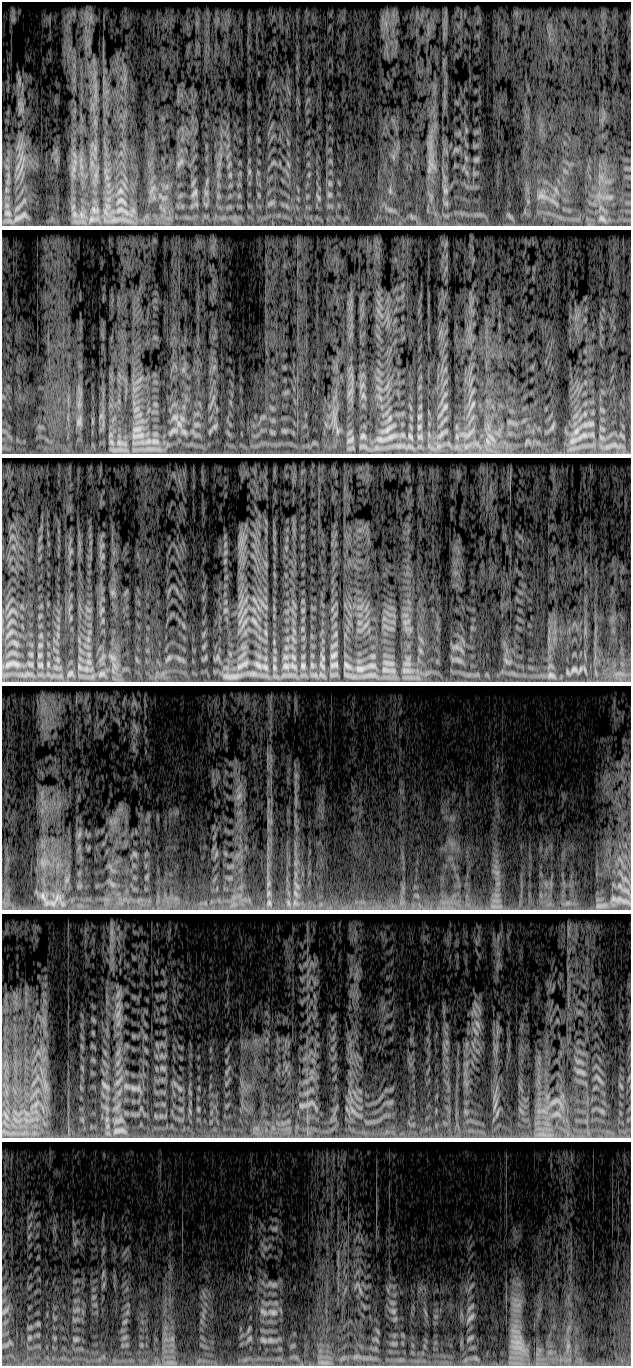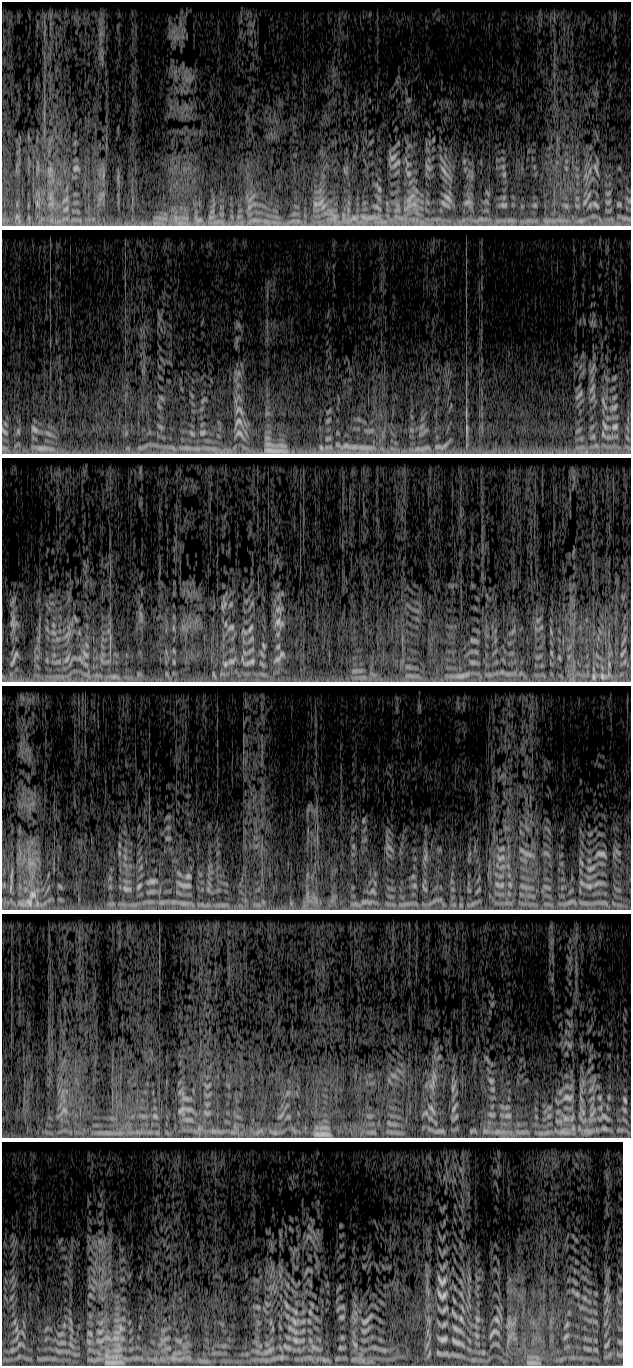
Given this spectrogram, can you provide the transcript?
Pues sí. Es que sí es chamoso. Ya José y yo, pues que ayer la teta medio le tocó el zapato así. Uy, Griselda, mire, me ensució todo, le dice. que- Es delicado. pues, Yo y José, pues que por una media cosita. ¡Ay! Es que llevaba unos zapatos blancos, blancos. No, Llevaba esa camisa, creo, y unos zapatos blanquitos, blanquitos. cosita, hasta que media le tocaste el Y medio le topó la teta un zapato y le dijo que... que Griselda, mire, toda me ensució, ve, le dijo. Ah, bueno, pues. ¿A qué así te dijo Griselda? ¿Qué fue la de eso? Griselda va a decir. ¿Qué pues? No dieron, pues. No. Las captaron las cámaras. Vaya, pues sí, pero Pues a sí. nosotros no nos interesan los zapatos de José, nada. Bien, Nos interesa qué pasó. Que, sí, porque yo estoy también incógnita, o sea. Ajá. No, que vaya, tal vez van a empezar a preguntar que Mickey va y todas las cosas. Ajá. Vaya, vamos a aclarar ese punto. Mickey dijo que ya no quería andar en el canal. Ah, ok. Por el plátano. Por eso. Este hombre, pues ya estaba bien que estaba ahí. Entonces, Mickey dijo que él ya no quería, ya dijo que ya no quería seguir en el canal, entonces nosotros como aquí nadie tiene a nadie obligado. Ujú. Entonces dijimos nosotros, pues vamos a seguir. Él, él sabrá por qué, porque la verdad nosotros sabemos por qué. si quieren saber por qué, Pregúntenme. eh, el número de teléfono es 7014 1044 para que nos pregunten. Porque la verdad no, ni nosotros sabemos por qué. Bueno, Él dijo que se iba a salir y pues se salió. Para los que eh, preguntan a veces que, ah, que en, el, en lo de los pescados están diciendo que Miki no anda. este, pues ahí está, Miki ya no va a seguir con nosotros. en Solo salieron canal. los últimos videos donde hicimos el juego de la botella. Ajá. Ahí fueron los últimos los donde Desde salió ahí le agarró la todavía- chilipiorca, Ajá, dijo. de ahí. Es que él estaba de mal humor, va. Ya estaba de mal humor y de repente.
